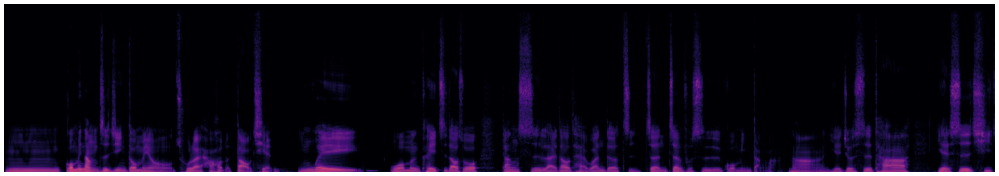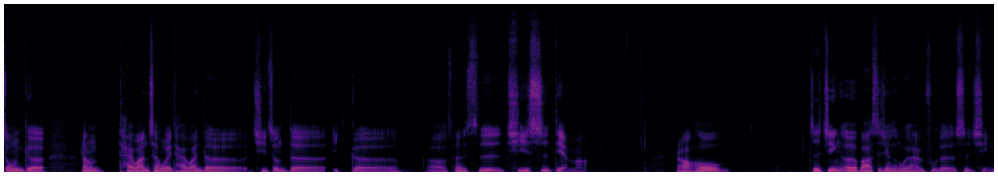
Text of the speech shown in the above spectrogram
嗯，国民党至今都没有出来好好的道歉，因为我们可以知道说，当时来到台湾的执政政府是国民党嘛，那也就是他也是其中一个让台湾成为台湾的其中的一个呃，算是起始点嘛。然后，至今二二八事件和慰安妇的事情，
